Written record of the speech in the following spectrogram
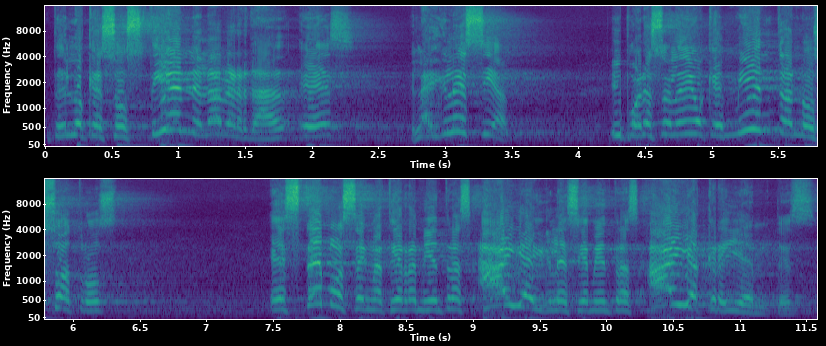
Entonces, lo que sostiene la verdad es la iglesia. Y por eso le digo que mientras nosotros estemos en la tierra, mientras haya iglesia, mientras haya creyentes,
